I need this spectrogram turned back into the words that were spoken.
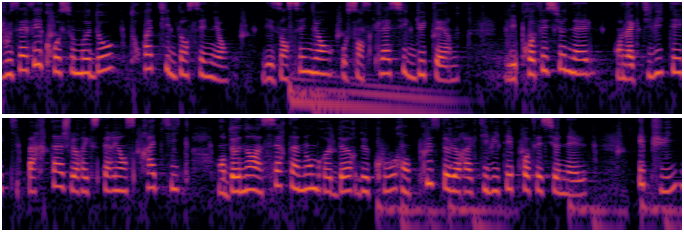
Vous avez grosso modo trois types d'enseignants. Les enseignants au sens classique du terme, les professionnels en activité qui partagent leur expérience pratique en donnant un certain nombre d'heures de cours en plus de leur activité professionnelle, et puis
